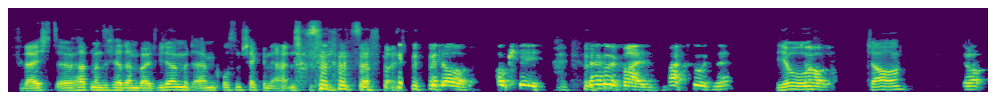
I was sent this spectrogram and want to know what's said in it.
vielleicht äh, hört man sich ja dann bald wieder mit einem großen Scheck in der Hand. Das würde uns sehr freuen. Genau. Okay. Danke euch beiden. Macht's gut, ne? Jo, Ciao. ciao. Ciao.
